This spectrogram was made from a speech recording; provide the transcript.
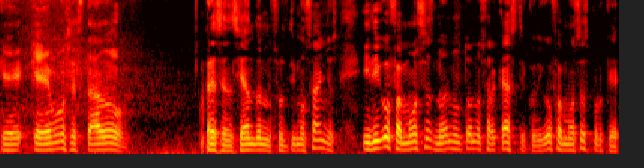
que, que hemos estado presenciando en los últimos años. Y digo famosas no en un tono sarcástico, digo famosas porque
